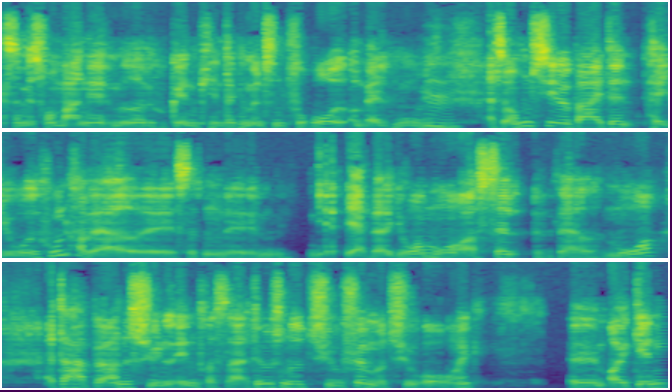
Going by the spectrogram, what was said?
som jeg tror mange møder vil kunne genkende, der kan man sådan få råd om alt muligt. Mm. Altså, og hun siger jo bare, at i den periode, hun har været øh, sådan, øh, ja, været jordmor og selv været mor, at der har børnesynet ændret sig. Det er jo sådan noget 20-25 år, ikke? Øhm, og igen,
